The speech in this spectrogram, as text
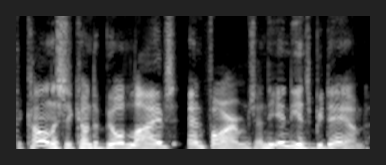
The colonists had come to build lives and farms, and the Indians be damned.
